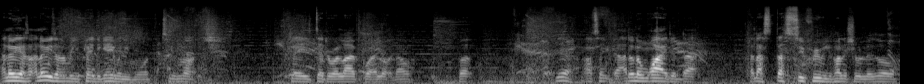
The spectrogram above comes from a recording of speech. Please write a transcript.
I know he has, I know he doesn't really play the game anymore too much. He plays Dead or Alive quite a lot now, but yeah, I'll take that. I don't know why I did that. And that's that's supremely punishable as well.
